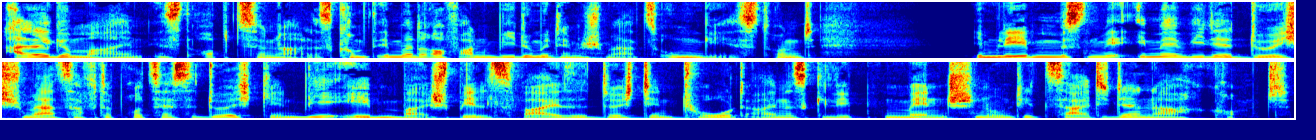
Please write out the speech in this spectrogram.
allgemein ist optional. Es kommt immer darauf an, wie du mit dem Schmerz umgehst. Und im Leben müssen wir immer wieder durch schmerzhafte Prozesse durchgehen, wie eben beispielsweise durch den Tod eines geliebten Menschen und die Zeit, die danach kommt.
